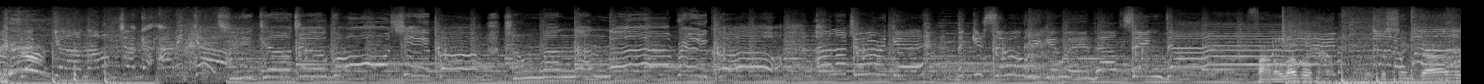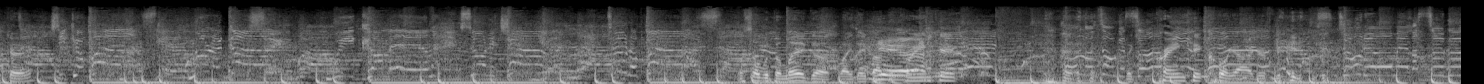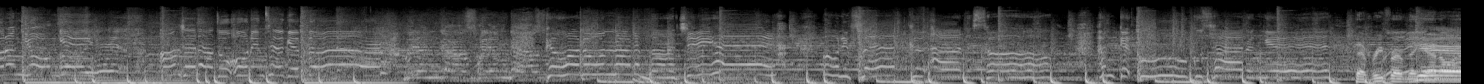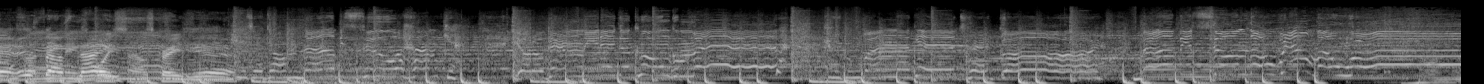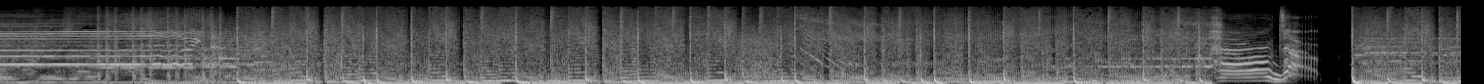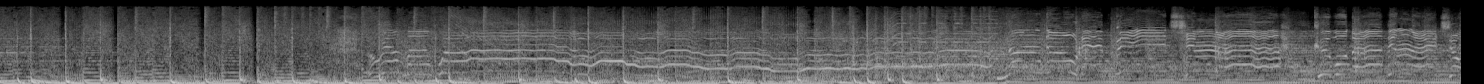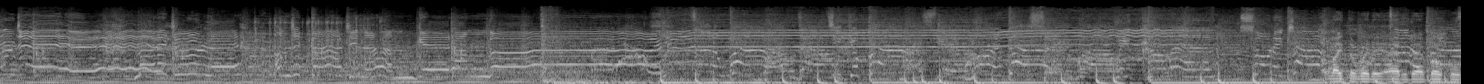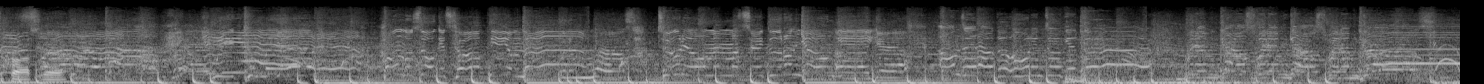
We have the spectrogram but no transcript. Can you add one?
Final level. The SYNK DIVE, okay. What's up with the leg up? Like they about yeah. to crane kick? the crane kick choreography. that reverb they yeah, got on, on Ning's nice. voice sounds crazy. Yeah. Together like the way they added that vocal them there.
